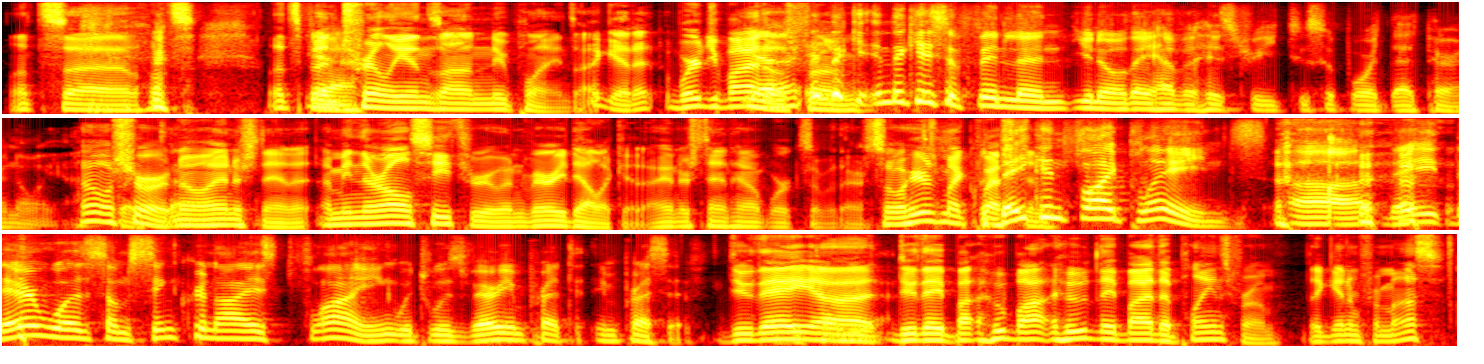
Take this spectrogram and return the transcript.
let's uh, let's let's spend Yeah. trillions on new planes. I get it. Where'd you buy Yeah, those in, from? the, in the case of Finland, you know, they have a history to support that paranoia. Oh, But, sure. uh, No, I understand it. I mean, they're all see through and very delicate. I understand how it works over there. So here's my question. they can fly planes. Uh, they there was some synchronized flying, which was very impre- impressive. do they? I can tell Uh, do they? Buy, who bought? Who they buy the planes from? They get them from us.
